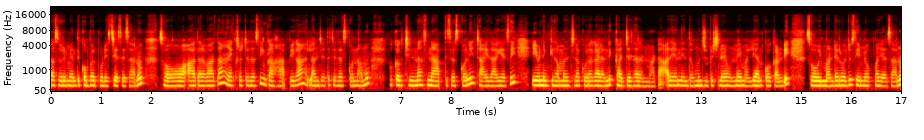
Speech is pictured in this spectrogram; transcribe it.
కసూరి మెంతి కొబ్బరి పొడి చేసేసాను. సో ఆ తర్వాత నెక్స్ట్ వచ్చేసేసి ఇంకా హ్యాపీగా లంచ్ అయితే చేసేసుకున్నాము. ఒక చిన్న స్నాప్ తీసేసుకొని చాయ్ తాగేసి ఈవినింగ్కి సంబంధించిన కూరగాయలు కూరగాయలన్నీ కట్ చేశానమాట అనమాట అదేంది ఇంతకుముందు చూపించినవి ఉన్నాయి మళ్ళీ అనుకోకండి. సో ఈ మండే రోజు సేమియా ఉప్మా చేశాను.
